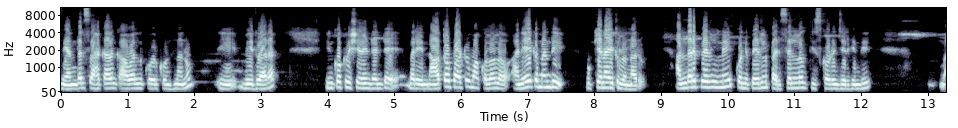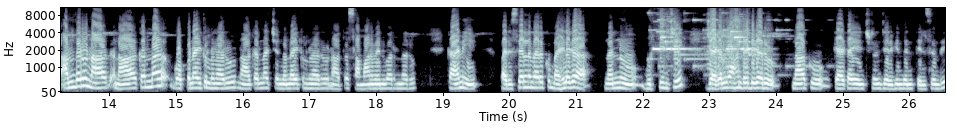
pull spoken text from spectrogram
మీ అందరి సహకారం కావాలని కోరుకుంటున్నాను ఈ మీ ద్వారా. ఇంకొక విషయం ఏంటంటే మరి నాతో పాటు మా కులంలో అనేక మంది ముఖ్య నాయకులు ఉన్నారు. అందరి పేర్లని కొన్ని పేర్లను పరిశీలనలోకి తీసుకోవడం జరిగింది. అందరూ నా నాకన్నా గొప్ప నాయకులు ఉన్నారు నాకన్నా చిన్న నాయకులు ఉన్నారు నాతో సమానమైన వారు ఉన్నారు కానీ పరిశీలన మేరకు మహిళగా నన్ను గుర్తించి జగన్మోహన్ రెడ్డి గారు నాకు కేటాయించడం జరిగిందని తెలిసింది.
